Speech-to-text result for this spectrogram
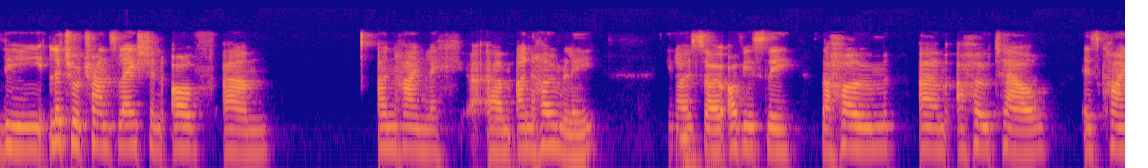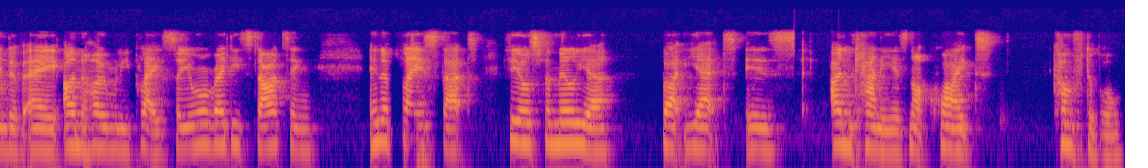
the literal translation of um, unheimlich um, unhomely you know mm. so obviously the home um, a hotel is kind of a unhomely place so you're already starting in a place that feels familiar but yet is uncanny is not quite comfortable.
